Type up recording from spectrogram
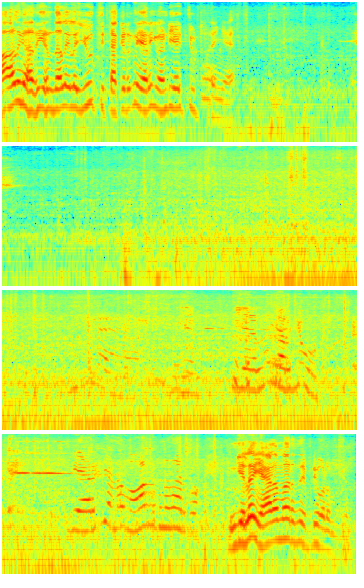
ஆளுங்க அதிகம் இருந்தாலும் இல்லை யூத் டக்கு டக்குன்னு இறங்கி வண்டி ஏற்றி விட்டுறாங்க இங்கெல்லாம் ஏலமாக இருந்தால் எப்படி ஓட முடியும்?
